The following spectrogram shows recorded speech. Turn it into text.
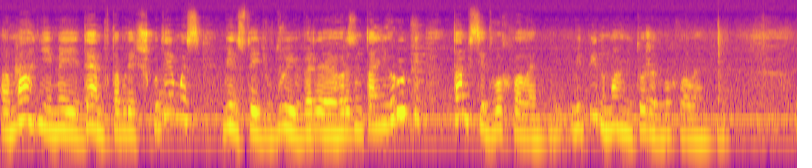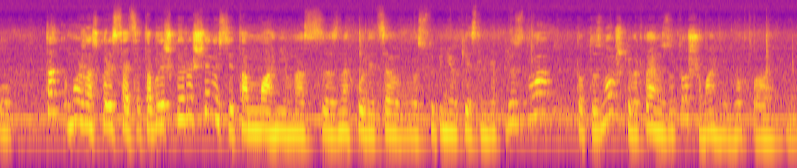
а магній ми йдемо в табличку дивимось, він стоїть в другій е, горизонтальній групі, там всі двохвалентні. Відповідно, магній теж двохвалентний. Так, можна скористатися табличкою розчинності, там магній у нас знаходиться в ступені окислення плюс 2, тобто знову ж таки вертаємось до того, що магній двохвалентний.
